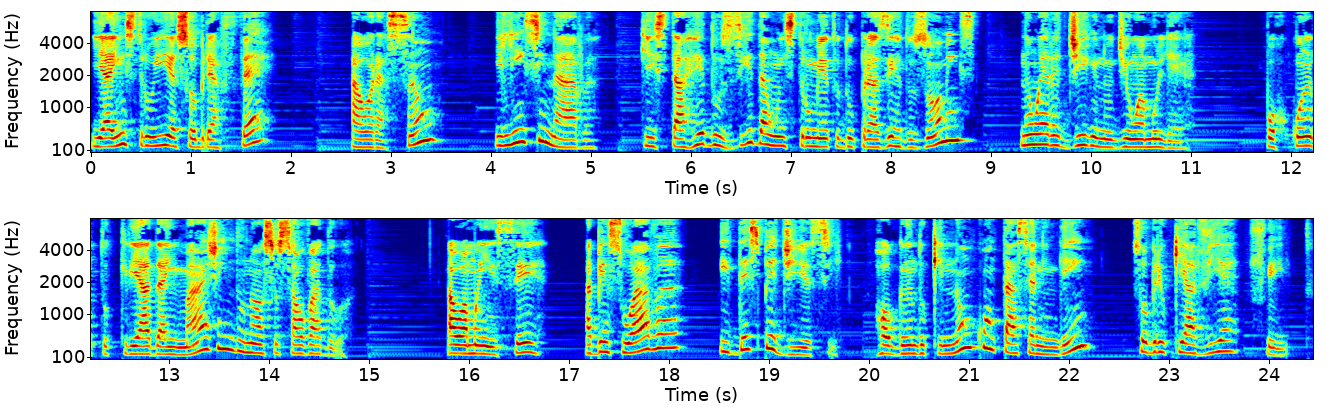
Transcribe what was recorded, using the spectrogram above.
e a instruía sobre a fé, a oração e lhe ensinava que estar reduzida a um instrumento do prazer dos homens não era digno de uma mulher, porquanto criada à imagem do nosso Salvador. Ao amanhecer, abençoava e despedia-se, rogando que não contasse a ninguém sobre o que havia feito.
